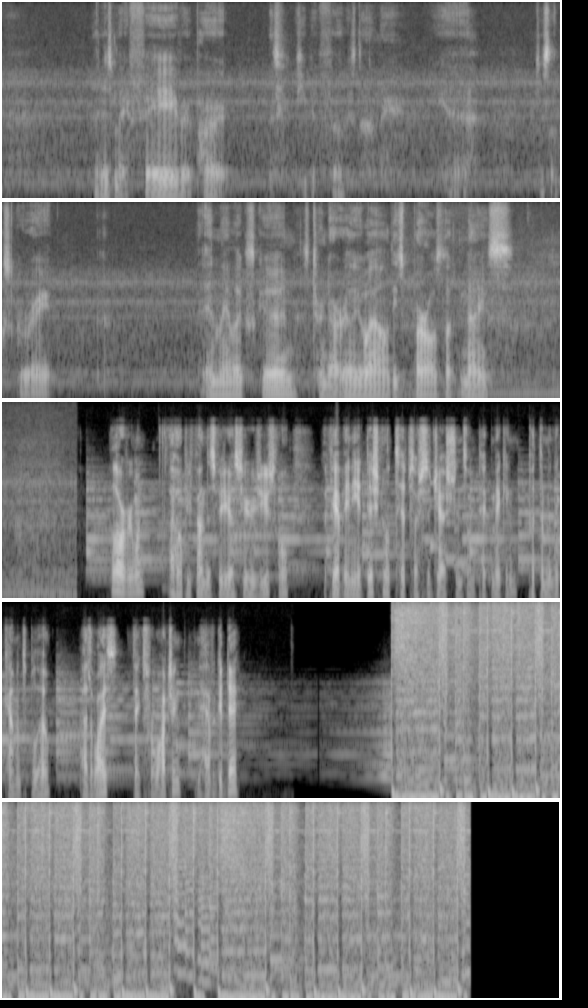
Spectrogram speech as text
That is my favorite part. Let's keep it focused on there. Yeah, just looks great. The inlay looks good. It's turned out really well. These burls look nice. Hello everyone. I hope you found this video series useful. If you have any additional tips or suggestions on pick making, put them in the comments below. Otherwise, thanks for watching and have a good day.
